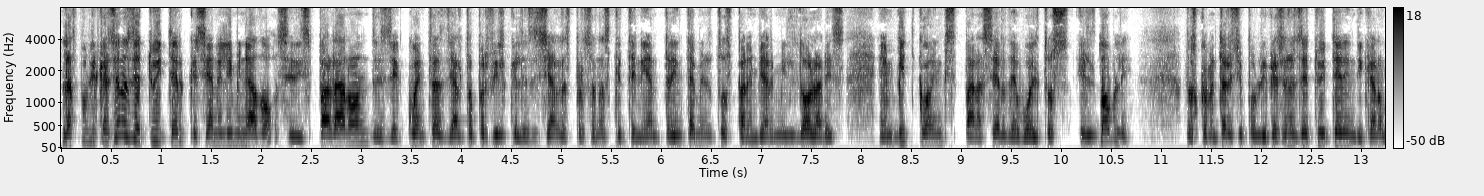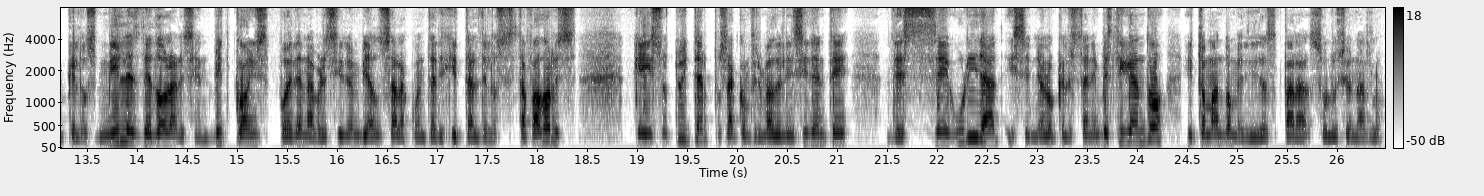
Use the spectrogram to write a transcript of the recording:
Las publicaciones de Twitter que se han eliminado se dispararon desde cuentas de alto perfil que les decían las personas que tenían 30 minutos para enviar mil dólares en bitcoins para ser devueltos el doble. Los comentarios y publicaciones de Twitter indicaron que los miles de dólares en bitcoins pueden haber sido enviados a la cuenta digital de los estafadores. ¿Qué hizo Twitter? Pues ha confirmado el incidente de seguridad y señaló que lo están investigando y tomando medidas para solucionarlo.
